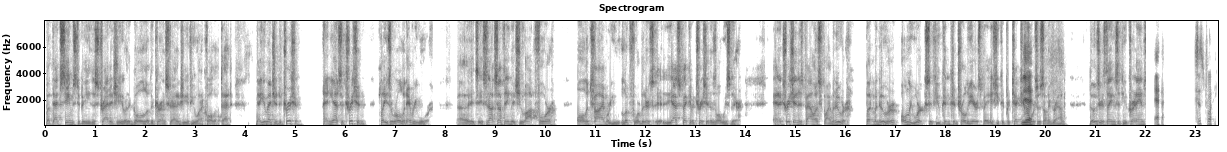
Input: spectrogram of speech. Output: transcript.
But that seems to be the strategy or the goal of the current strategy, if you want to call it that. Now, you mentioned attrition. And yes, attrition plays a role in every war. Uh, it's, it's not something that you opt for all the time or you look for, but there's the aspect of attrition is always there. And attrition is balanced by maneuver. But maneuver only works if you can control the airspace, you can protect your Yeah. forces on the ground. Those are things that the Ukrainians Yeah. Just wait.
